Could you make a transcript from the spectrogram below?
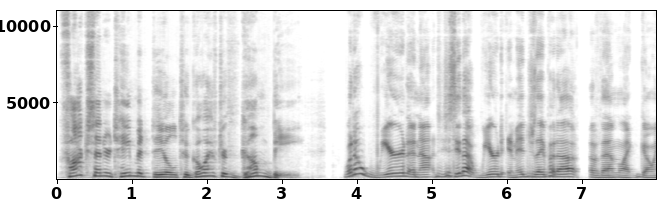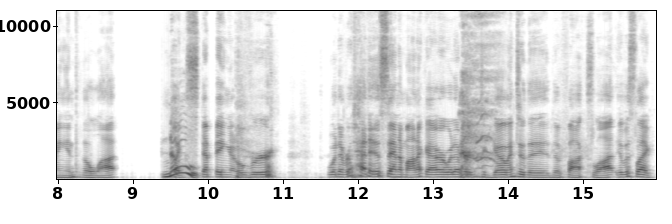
Fox Entertainment deal to go after Gumby? What a weird and did you see that weird image they put out of them like going into the lot? No, like stepping over whatever that is, Santa Monica or whatever, to go into the the Fox lot. It was like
